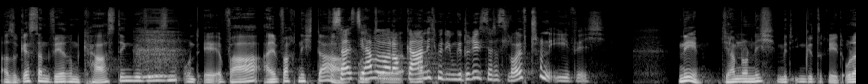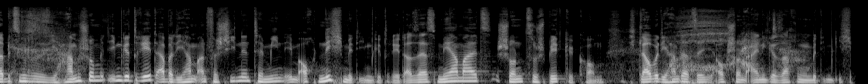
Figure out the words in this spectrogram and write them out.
Also gestern wäre ein Casting gewesen und er war einfach nicht da. Das heißt, die haben aber äh, noch gar nicht mit ihm gedreht. Ich dachte, das läuft schon ewig. Nee, die haben noch nicht mit ihm gedreht. Oder beziehungsweise die haben schon mit ihm gedreht, aber die haben an verschiedenen Terminen eben auch nicht mit ihm gedreht. Also er ist mehrmals schon zu spät gekommen. Ich glaube, die haben tatsächlich auch schon einige Sachen mit ihm. Ich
